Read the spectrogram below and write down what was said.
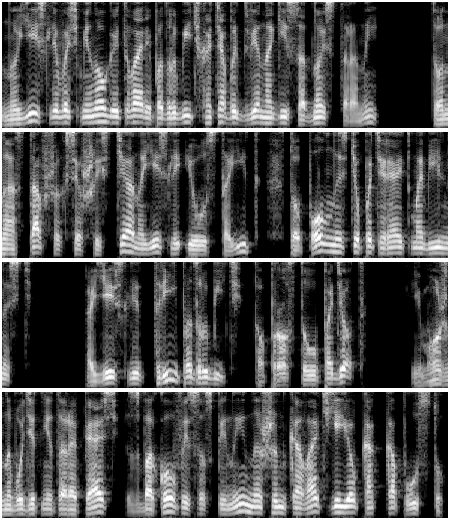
Но если восьминогой твари подрубить хотя бы две ноги с одной стороны, то на оставшихся шести она, если и устоит, то полностью потеряет мобильность. А если три подрубить, то просто упадет. И можно будет, не торопясь, с боков и со спины нашинковать ее, как капусту.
